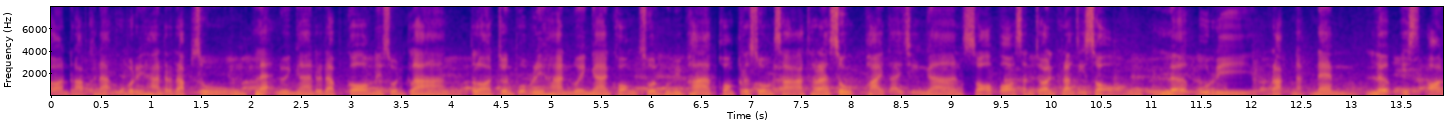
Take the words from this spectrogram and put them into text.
ต้อนรับคณะผู้บริหารระดับสูง และหน่วยงานระดับกองในส่วนกลาง ตลอดจนผู้บริหารหน่วยงานของส่วนภูมิภาคของกระทรวงสาธารณสุข ภายใต้ชื่องาน สปสัญจรครั้งที่ 2 เลิฟบุรี รักหนักแน่น Love is on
